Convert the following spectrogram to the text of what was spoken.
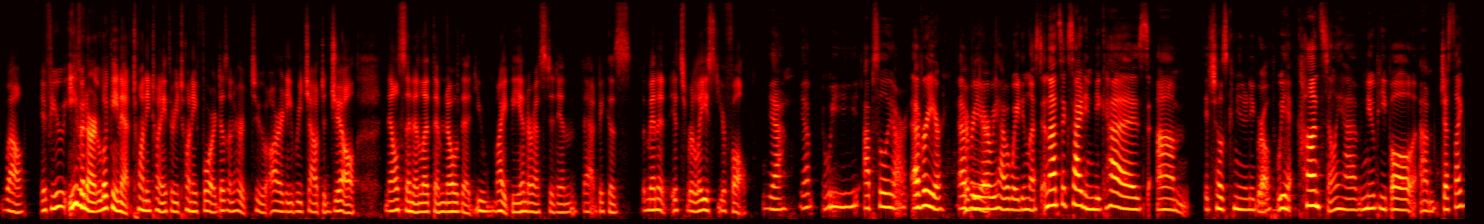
well if you even are looking at 2023 24 it doesn't hurt to already reach out to Jill Nelson and let them know that you might be interested in that because the minute it's released you're full. Yeah, yep. We absolutely are. Every year, every, Every year. year. we have a waiting list. And that's exciting because um, it shows community growth. We constantly have new people, um, just like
